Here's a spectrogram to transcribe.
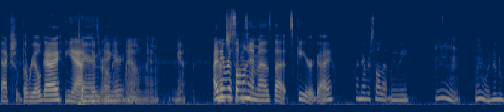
Actually, the real guy. Yeah. Taron his real name. Eggert. I yeah. don't know. I Not never like saw his him as that skier guy. I never saw that movie. Mm. Oh, I don't know.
